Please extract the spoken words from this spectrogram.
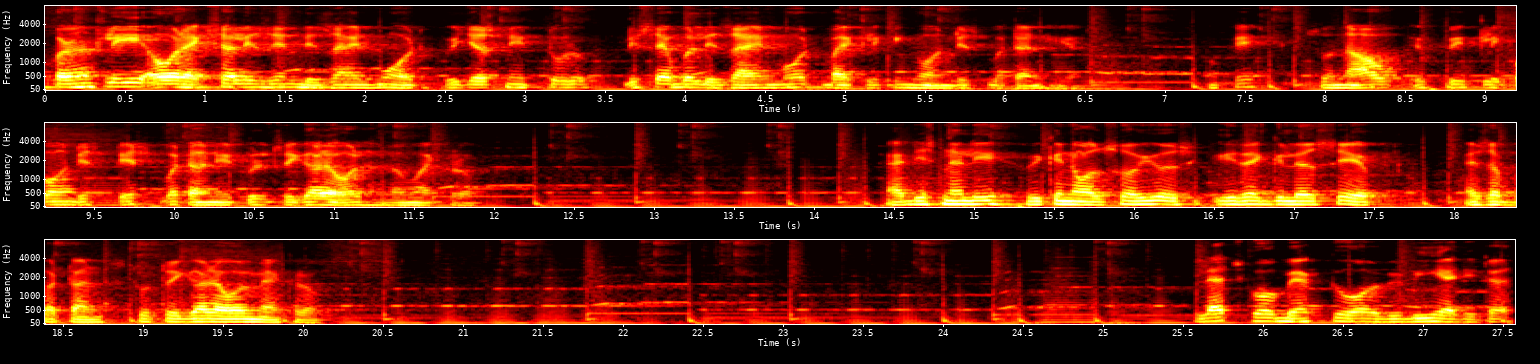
Currently our Excel is in design mode. We just need to disable design mode by clicking on this button here. Okay. So now if we click on this test button, it will trigger our hello macro. Additionally, we can also use irregular shape as a button to trigger our macro. Let's go back to our VB editor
